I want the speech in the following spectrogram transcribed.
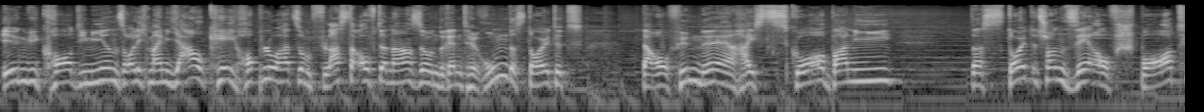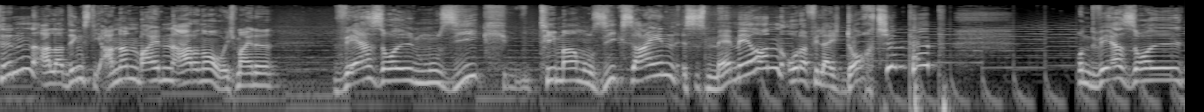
irgendwie koordinieren soll. Ich meine, ja, okay, Hoplo hat so ein Pflaster auf der Nase und rennt herum. Das deutet darauf hin, ne? Er heißt Score Bunny. Das deutet schon sehr auf Sport hin. Allerdings die anderen beiden, I don't know. Ich meine, wer soll Musik, Thema Musik sein? Ist es Memeon oder vielleicht doch Chimpep? Und wer soll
